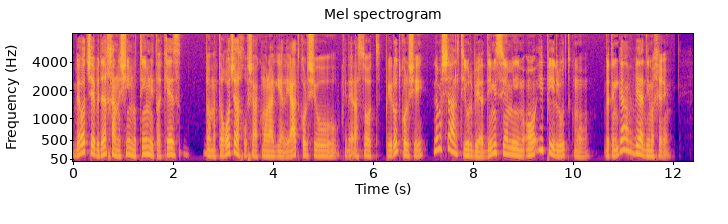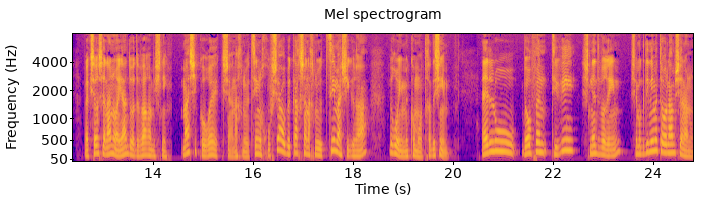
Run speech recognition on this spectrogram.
בעוד שבדרך כלל אנשים נוטים להתרכז במטרות של החופשה, כמו להגיע ליעד כלשהו כדי לעשות פעילות כלשהי, למשל טיול ביעדים מסוימים, או אי פעילות כמו בטן גב ביעדים אחרים. בהקשר שלנו היעד הוא הדבר המשני. מה שקורה כשאנחנו יוצאים לחופשה הוא בכך שאנחנו יוצאים מהשגרה ורואים מקומות חדשים. אלו באופן טבעי שני דברים שמגדילים את העולם שלנו,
